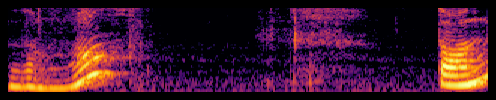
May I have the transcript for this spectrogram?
So. Dann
